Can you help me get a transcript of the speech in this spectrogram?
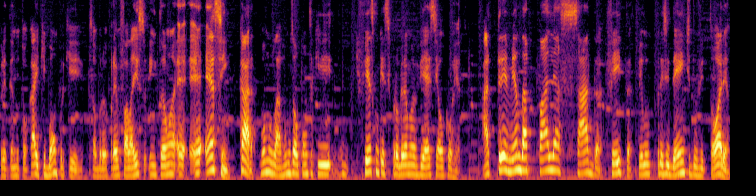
pretendo tocar, e que bom, porque sobrou para eu falar isso. Então é, é, é assim, cara, vamos lá, vamos ao ponto que fez com que esse programa viesse a ocorrer. A tremenda palhaçada feita pelo presidente do Vitória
